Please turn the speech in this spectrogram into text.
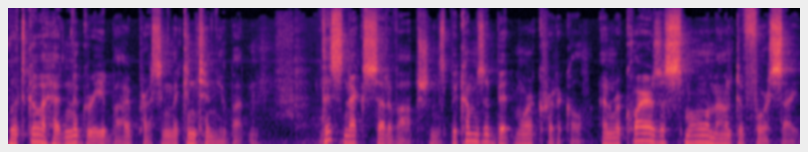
Let's go ahead and agree by pressing the Continue button. This next set of options becomes a bit more critical and requires a small amount of foresight.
